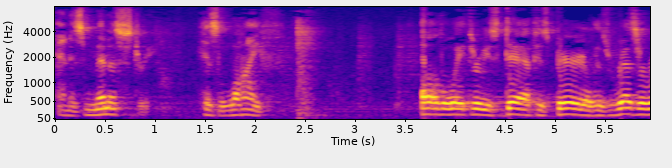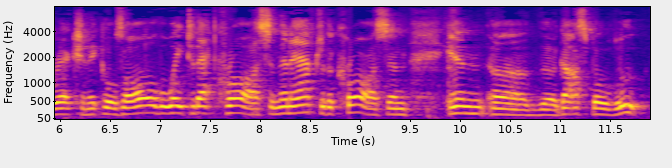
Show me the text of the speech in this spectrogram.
and his ministry, his life, all the way through his death, his burial, his resurrection. It goes all the way to that cross, and then after the cross, and in uh, the Gospel of Luke,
